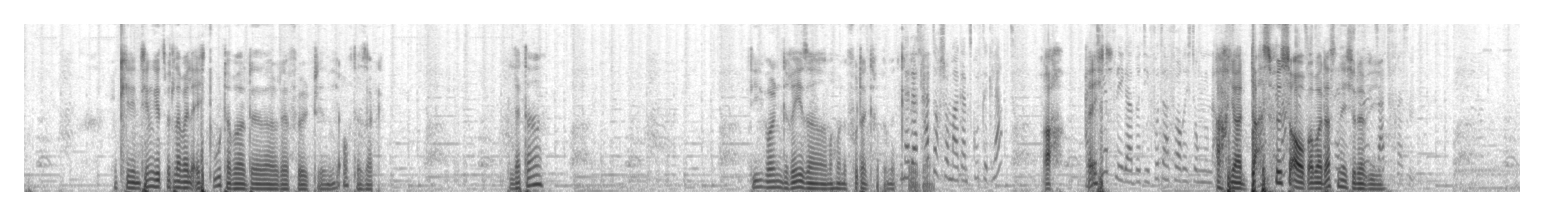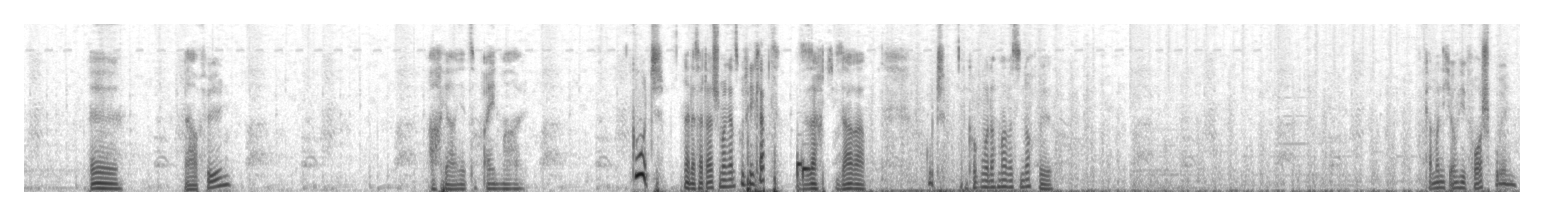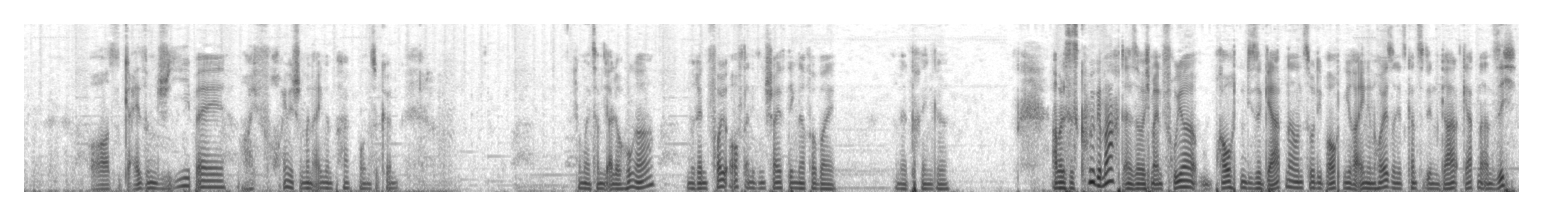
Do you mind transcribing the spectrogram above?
Okay, den Tieren geht's mittlerweile echt gut, aber der, der füllt nicht auf, der Sack. Blätter? Die wollen Gräser. Machen wir eine Futterkrippe mit Na, das hat doch schon mal ganz gut geklappt. Ach, echt? Ach ja, das füllst du auf, aber das nicht, oder wie? Äh, nachfüllen? Ach ja, jetzt auf einmal. Gut. Na, das hat da schon mal ganz gut geklappt. Sagt die Sarah. Gut, dann gucken wir doch mal, was sie noch will. Kann man nicht irgendwie vorspulen? Oh, so geil, so ein Jeep, ey. Oh, ich freue mich schon, meinen eigenen Park bauen zu können. Guck mal, jetzt haben die alle Hunger und rennen voll oft an diesem scheiß Ding da vorbei. An der Tränke. Aber das ist cool gemacht. Also ich meine, früher brauchten diese Gärtner und so, die brauchten ihre eigenen Häuser und jetzt kannst du den Gärtner an sich,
